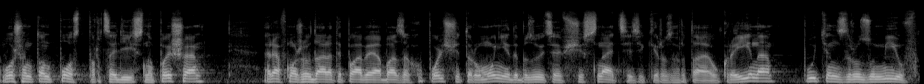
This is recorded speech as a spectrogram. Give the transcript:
Washington Post про це дійсно пише. РФ може вдарити по авіабазах у Польщі та Румунії, де базуються F-16, які розгортає Україна. Путін зрозумів,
